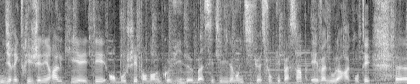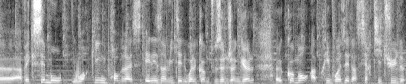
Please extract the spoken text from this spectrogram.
directrice générale qui a été embauchée pendant le Covid. Bah, C'est évidemment une situation qui n'est pas simple et va nous la raconter euh, avec ces mots. Working Progress et les invités de Welcome to the Jungle. Euh, comment apprivoiser l'incertitude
